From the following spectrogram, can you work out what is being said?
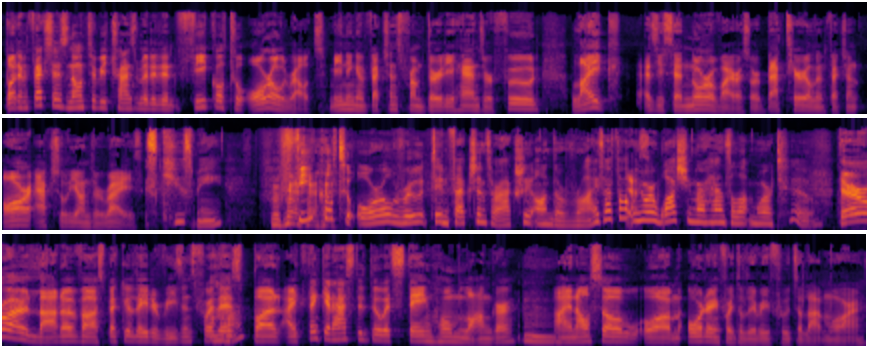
But infections known to be transmitted in fecal to oral routes, meaning infections from dirty hands or food, like, as you said, norovirus or bacterial infection, are actually on the rise. excuse me fecal to oral route infections are actually on the rise. I thought we were washing our hands a lot more too. There are a lot of uh, speculated reasons for this, Uh-huh. but I think it has to do with staying home longer Mm. uh, and also um, ordering for delivery foods a lot more.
